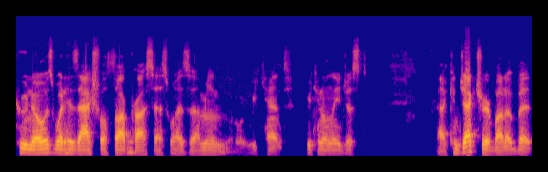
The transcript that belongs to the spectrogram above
who knows what his actual thought process was? I mean, we can't. We can only just uh, conjecture about it. But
